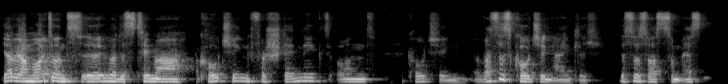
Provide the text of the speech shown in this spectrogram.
Ja, wir haben heute uns äh, über das Thema Coaching verständigt und Coaching. Was ist Coaching eigentlich? Ist das was zum Essen?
